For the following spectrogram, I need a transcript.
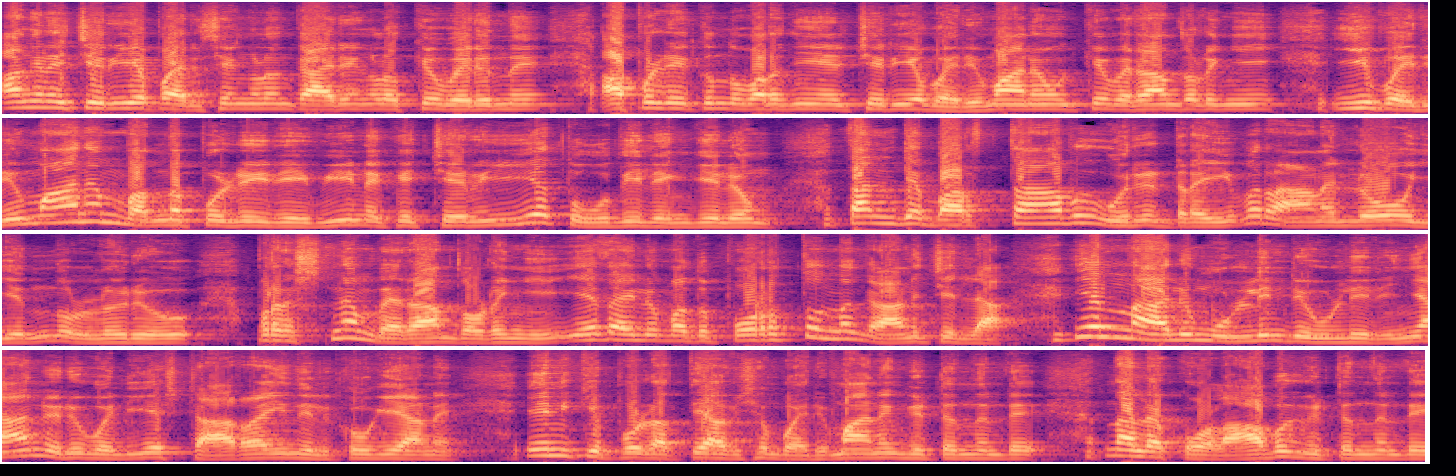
അങ്ങനെ ചെറിയ പരസ്യങ്ങളും കാര്യങ്ങളൊക്കെ വരുന്നു. അപ്പോഴേക്കെന്ന് പറഞ്ഞു കഴിഞ്ഞാൽ ചെറിയ വരുമാനമൊക്കെ വരാൻ തുടങ്ങി. ഈ വരുമാനം വന്നപ്പോഴേ രവീണയ്ക്ക് ചെറിയ തോതിലെങ്കിലും തന്റെ ഭർത്താവ് ഒരു ഡ്രൈവറാണല്ലോ എന്നുള്ളൊരു പ്രശ്നം വരാൻ തുടങ്ങി. ഏതായാലും അത് പുറത്തൊന്നും കാണിച്ചില്ല. എന്നാലും ഉള്ളിന്റെ ഉള്ളിൽ ഞാനൊരു വലിയ സ്റ്റാറായി നിൽക്കുകയാണ്. എനിക്കിപ്പോൾ അത്യാവശ്യം വരുമാനം കിട്ടുന്നുണ്ട്. നല്ല കൊളാവ് കിട്ടുന്നുണ്ട്.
